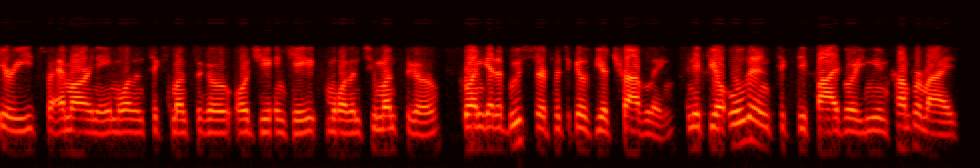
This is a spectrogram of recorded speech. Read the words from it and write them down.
series for mRNA more than six months ago or J&J more than two months ago, go and get a booster, particularly if you're traveling. And if you're older than 65 or immune compromised,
